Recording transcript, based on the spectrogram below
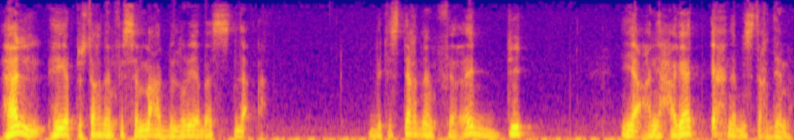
هل هي بتستخدم في السماعة البلورية بس؟ لا. بتستخدم في عدة يعني حاجات إحنا بنستخدمها.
